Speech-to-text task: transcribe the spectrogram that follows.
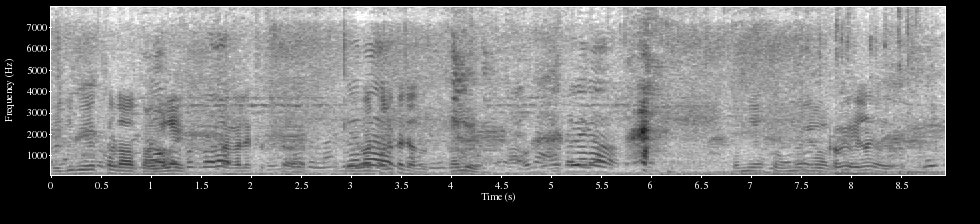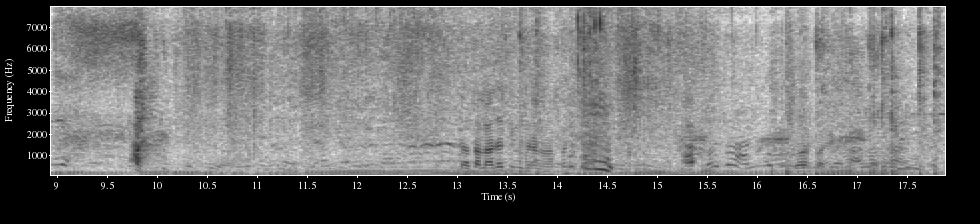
त्याची बी एक साडा सांगायला आहे. सांगायला एकशे सत्तर. व्यवहार चालू आहे का चालू चालू आहे. कमी जास्त होऊन जाईल. कमी होईल ना दाताला आदत आहे मित्रांनो आपण वर quality.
